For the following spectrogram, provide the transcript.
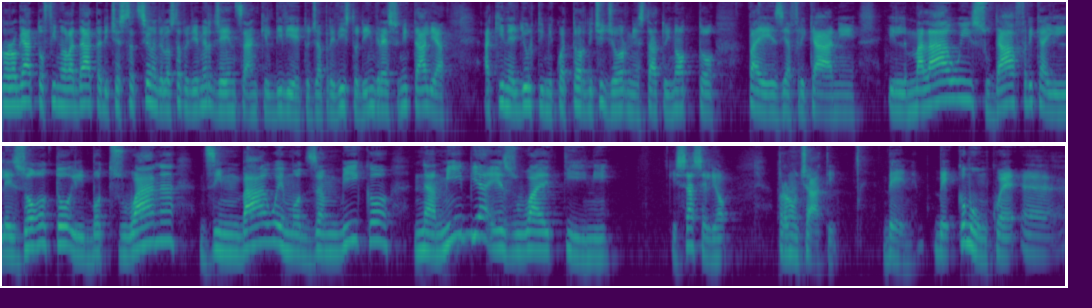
Prorogato fino alla data di cessazione dello stato di emergenza anche il divieto già previsto di ingresso in Italia a chi negli ultimi 14 giorni è stato in otto paesi africani, il Malawi, il Sudafrica, il Lesoto, il Botswana, Zimbabwe, Mozambico, Namibia e Swatini. Chissà se li ho pronunciati bene. Beh, comunque eh,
